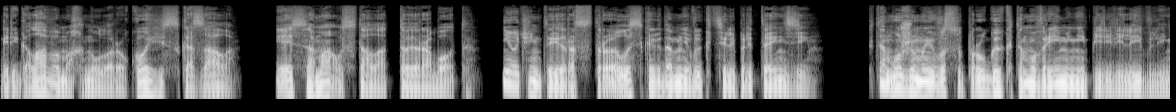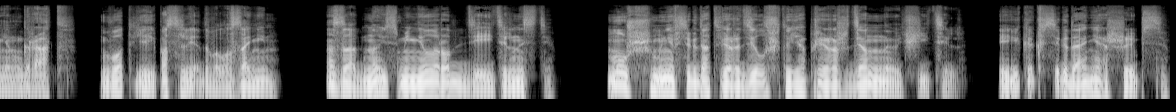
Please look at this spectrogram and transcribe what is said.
Григолава махнула рукой и сказала, «Я и сама устала от той работы. Не очень-то и расстроилась, когда мне выкатили претензии. К тому же моего супруга к тому времени перевели в Ленинград. Вот я и последовала за ним. А заодно и сменила род деятельности. Муж мне всегда твердил, что я прирожденный учитель. И, как всегда, не ошибся.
